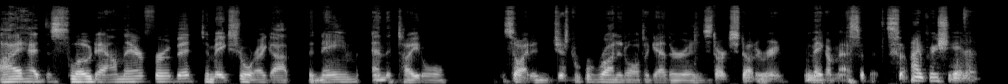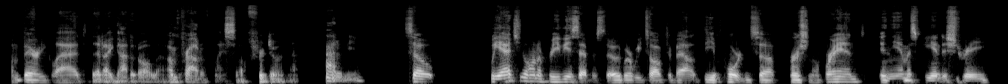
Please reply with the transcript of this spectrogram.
I had to slow down there for a bit to make sure I got the name and the title so I didn't just run it all together and start stuttering and make a mess of it. So I appreciate it. I'm very glad that I got it all out. I'm proud of myself for doing that. Proud of you. So we had you on a previous episode where we talked about the importance of personal brand in the MSP industry,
